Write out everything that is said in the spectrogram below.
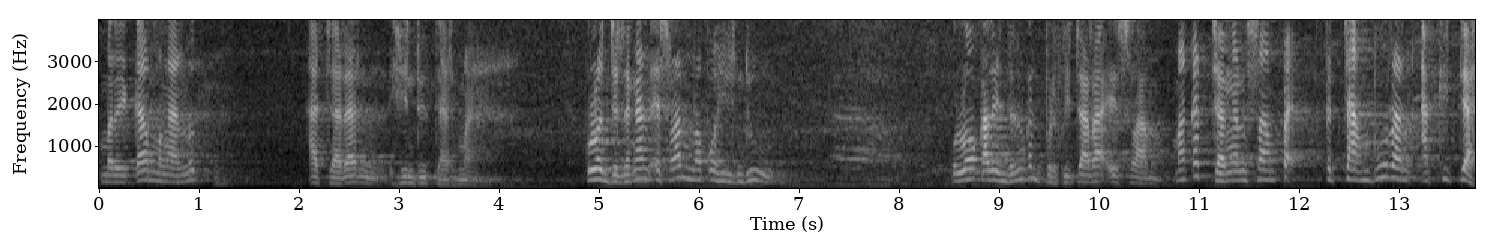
mereka menganut ajaran Hindu Dharma. Kulo jenengan Islam napa Hindu? Kulo kalian jenengan kan berbicara Islam, maka jangan sampai kecampuran akidah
